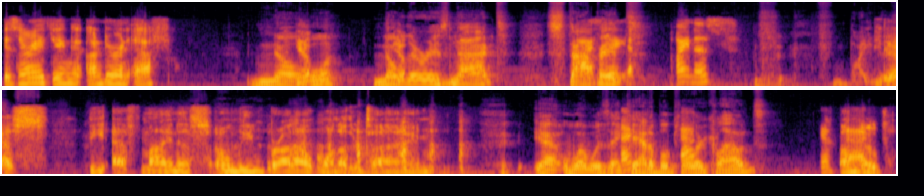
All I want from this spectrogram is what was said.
is there anything under an F? No, Yep. no, Yep. there is not. Stop I say it. Minus. Bite it. Yes. The F minus only brought out one other time. Yeah, what was that? I- Cannibal Killer Clowns? Give On bad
